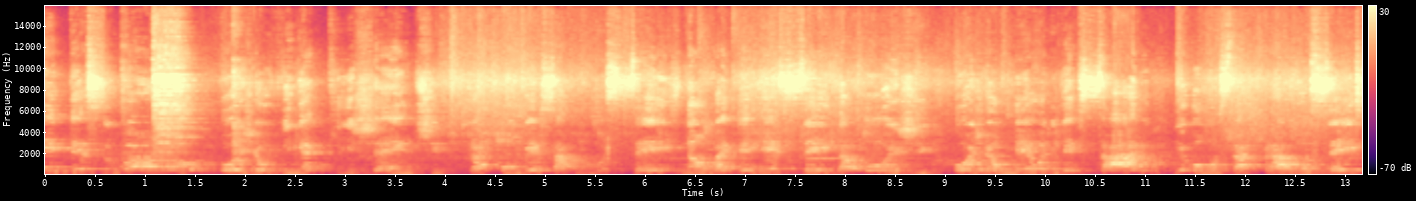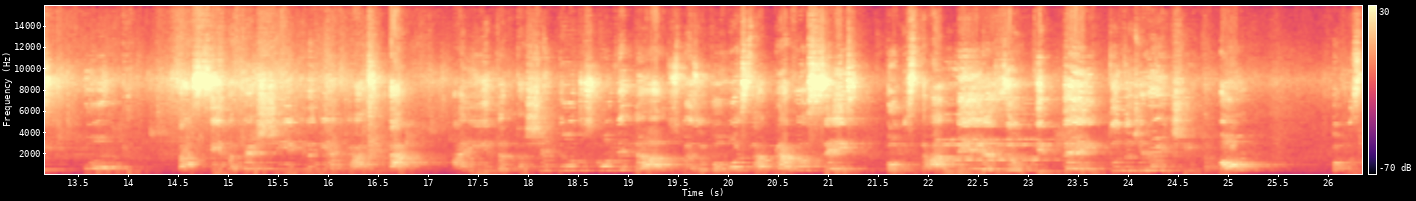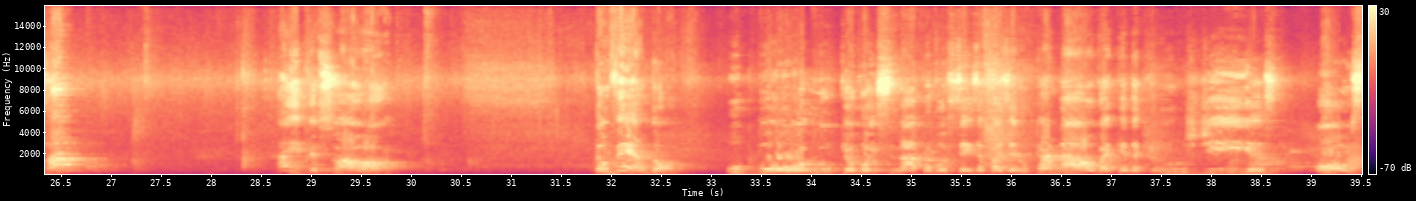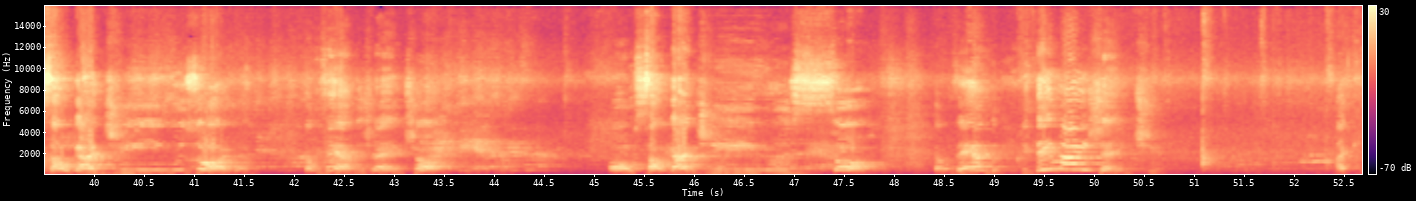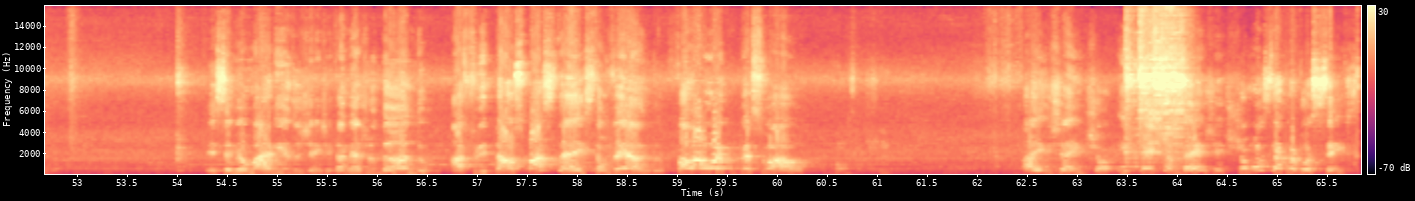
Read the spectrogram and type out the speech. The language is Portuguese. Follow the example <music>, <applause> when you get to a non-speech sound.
Ei pessoal, hoje eu vim aqui, gente, para conversar com vocês. Não vai ter receita hoje. Hoje é o meu aniversário e eu vou mostrar para vocês como que tá sendo a festinha aqui na minha casa, tá? Ainda tá chegando os convidados, mas eu vou mostrar para vocês como está a mesa, o que tem, tudo direitinho, tá bom? Vamos lá? Aí, pessoal, ó. Estão vendo, ó? O bolo que eu vou ensinar para vocês a fazer no canal, vai ter daqui uns dias. Ó, os salgadinhos, olha. Estão vendo, gente, ó? Ó, os salgadinhos, ó. Estão vendo? E tem mais, gente. Aqui, ó. Esse é meu marido, gente. Ele tá me ajudando a fritar os pastéis, estão vendo? Fala oi pro pessoal. Aí, gente, ó. E tem também, gente, deixa eu mostrar pra vocês.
